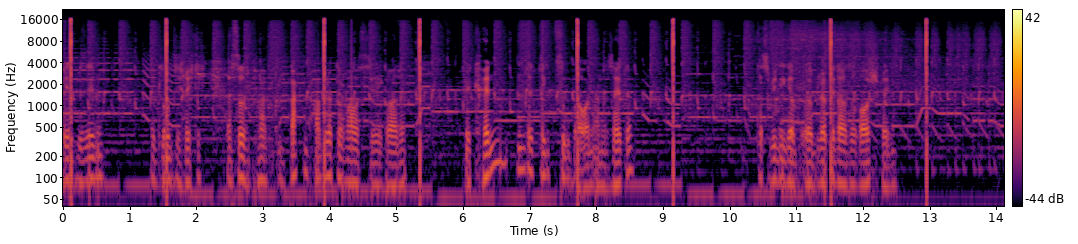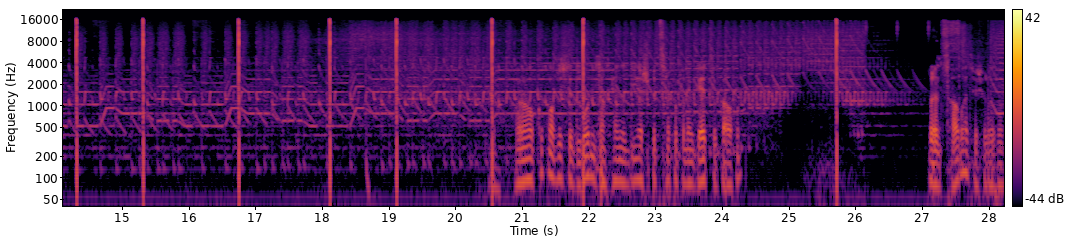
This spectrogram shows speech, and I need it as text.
Wir sehen, das lohnt sich richtig. Achso, backen ein paar Blöcke raus, sehe ich gerade. Wir können das Ding zubauen an der Seite. Dass weniger äh, Blöcke da so rausspringen. Mal gucken, ob sich das lohnt, noch eine Dia-Spitzhacke von dem Geld zu kaufen. Oder ein Zaubertisch oder so.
